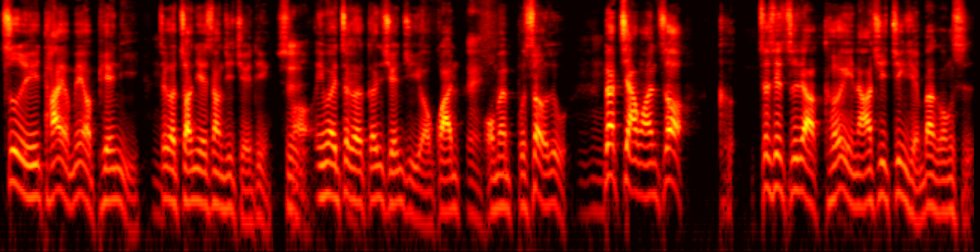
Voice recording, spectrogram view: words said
至于他有没有偏移，这个专业上去决定。是，因为这个跟选举有关，我们不涉入。那讲完之后，可这些资料可以拿去竞选办公室。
